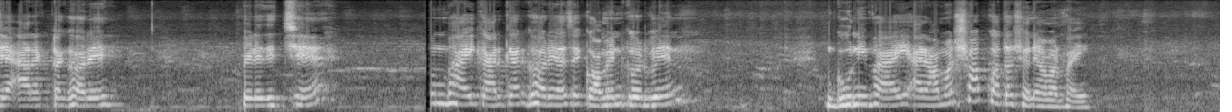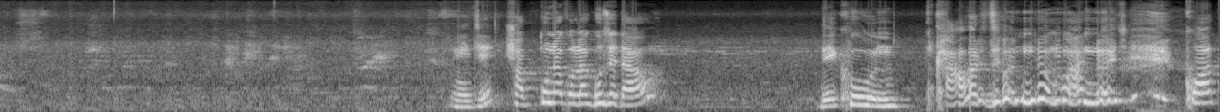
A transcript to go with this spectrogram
যে আরেকটা ঘরে পেরে দিচ্ছে। কোন ভাই কার কার ঘরে আছে কমেন্ট করবেন। গুনি ভাই, আর আমার সব কথা শোনে আমার ভাই। এই যে, সব কোনাগুলো গুজে দাও। দেখুন, খাওয়ার জন্য মানুষ কত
